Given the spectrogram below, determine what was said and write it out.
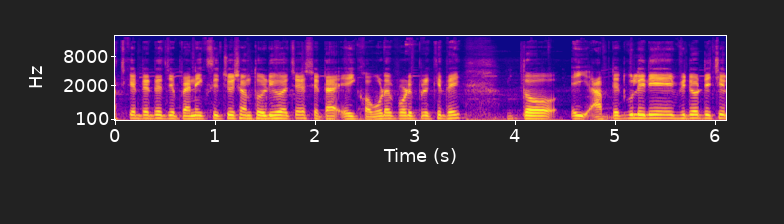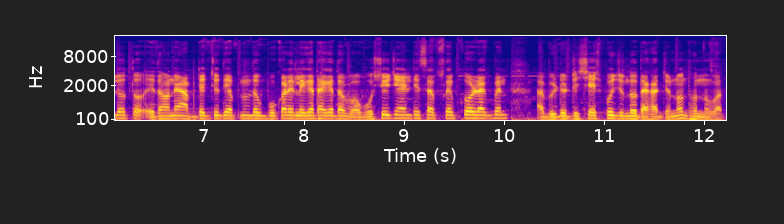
আজকের ডেটে যে প্যানিক সিচুয়েশন তৈরি হয়েছে, সেটা এই খবরের পরিপ্রেক্ষিতেই। তো এই আপডেটগুলি নিয়ে এই ভিডিওটি ছিল। তো এ ধরনের আপডেট যদি আপনাদের উপকারে লেগে থাকে, তবে অবশ্যই চ্যানেলটি সাবস্ক্রাইব করে রাখবেন। আর ভিডিওটি শেষ পর্যন্ত দেখার জন্য ধন্যবাদ।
